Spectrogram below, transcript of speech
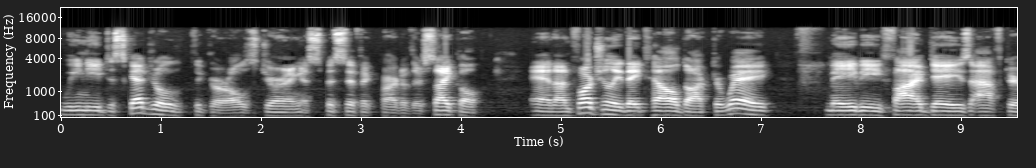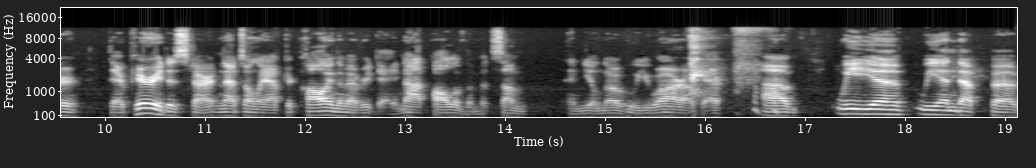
we need to schedule the girls during a specific part of their cycle. And unfortunately they tell dr Wei maybe five days after their period is start and that's only after calling them every day. Not all of them but some and you'll know who you are out there. Um, we uh, we end up uh,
